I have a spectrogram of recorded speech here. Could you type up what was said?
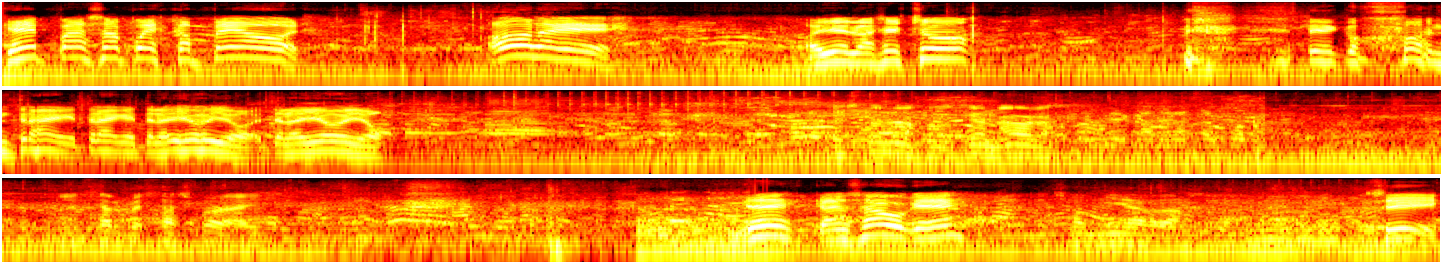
¿Qué pasa pues, campeón? ¡Ole! Oye, lo has hecho de cojón, trae, trae, que te lo llevo yo, te lo llevo yo. Esto no funciona ahora. Hay cervezas por ahí. ¿Qué? ¿Cansado o qué? Hecho mierda. Sí.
